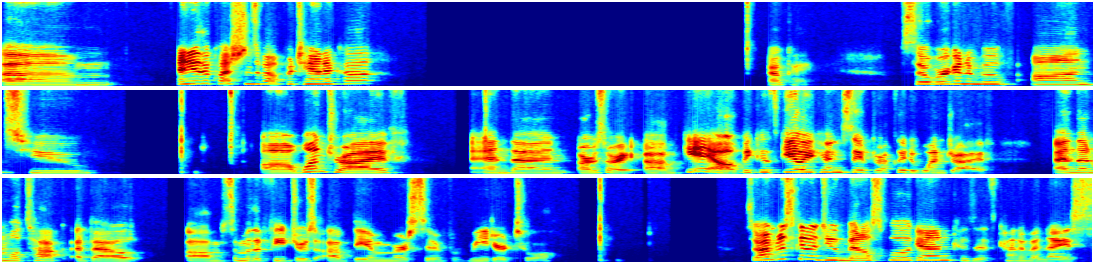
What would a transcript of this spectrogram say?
Um, any other questions about Britannica? Okay, so we're going to move on to uh, OneDrive and then, or sorry, um, Gale, because Gale you can save directly to OneDrive. And then we'll talk about um, some of the features of the immersive reader tool. So I'm just going to do middle school again because it's kind of a nice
